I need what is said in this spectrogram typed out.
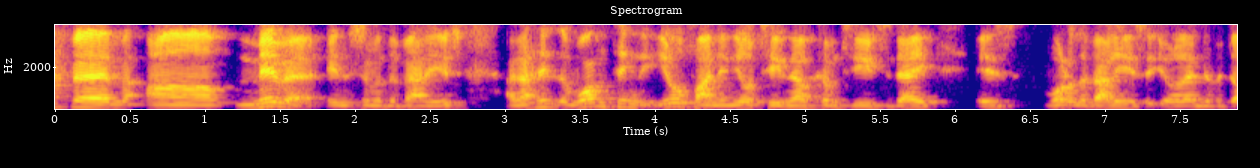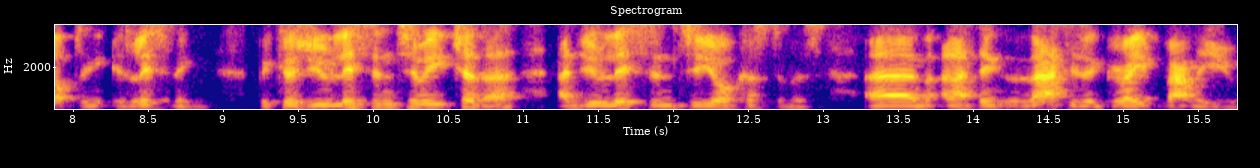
firm are mirror in some of the values. And I think the one thing that you'll find in your team, they'll come to you today, is one of the values that you'll end up adopting is listening because you listen to each other and you listen to your customers. Um, and I think that is a great value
